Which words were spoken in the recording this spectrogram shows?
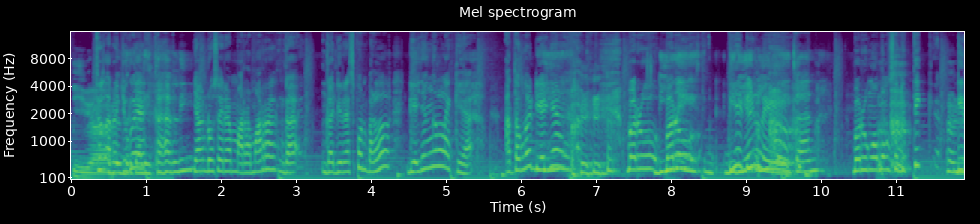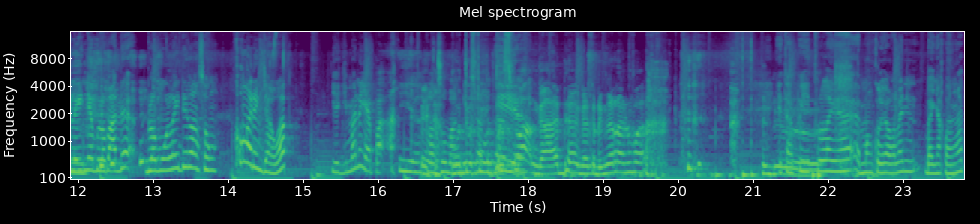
Iya. Terus ada Sampai juga yang, berkali-kali. yang dosennya marah-marah nggak nggak direspon padahal dianya ngelek ya. Atau enggak dianya baru Delay, baru di dia dia delay. delay kan. Baru ngomong sedetik, delaynya belum ada, belum mulai dia langsung kok nggak ada yang jawab? Ya gimana ya pak? Iya, langsung manggil Putus-putus satu-satu. Iya. pak, nggak ada, nggak kedengeran pak. Ya, tapi itulah ya, emang kuliah online banyak banget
